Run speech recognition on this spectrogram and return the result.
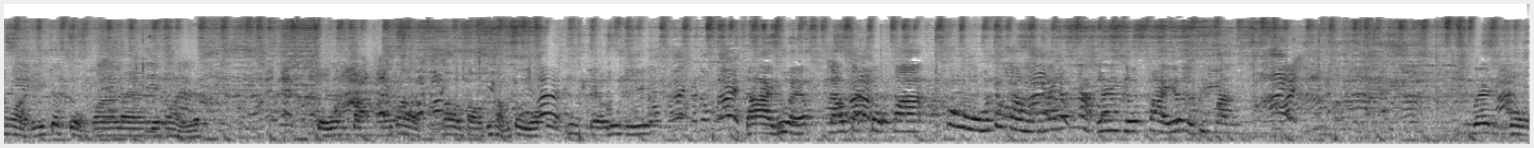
จังหวะนี้จะจบมาแรงไปหน่อยครับโดนบังแล้วก็เข้าซองที่สองตัวพุ่งเร็วลูกนี้กระดงเลยได้ด้วยครับแล้วกระตกมา โอ้โหจังหวะสุดท้ายน้ำหนักแรงเกินไปครับหรือพิมันเว้นโบง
